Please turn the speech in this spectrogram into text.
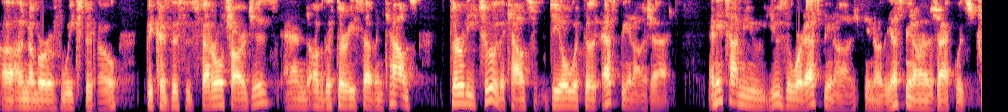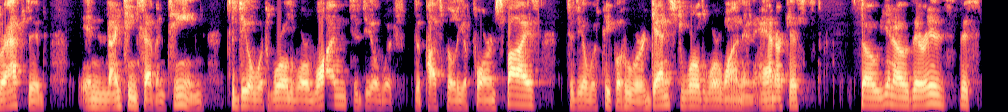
uh, a number of weeks ago, because this is federal charges. And of the 37 counts, 32 of the counts deal with the Espionage Act. Anytime you use the word espionage, you know, the Espionage Act was drafted in 1917 to deal with World War One, to deal with the possibility of foreign spies, to deal with people who were against World War One and anarchists. So you know there is this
